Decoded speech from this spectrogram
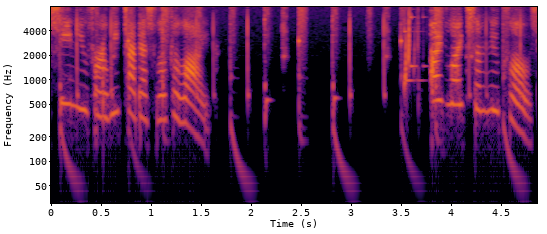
haven't seen you for a week, Tabas look alike. I'd like some new clothes.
